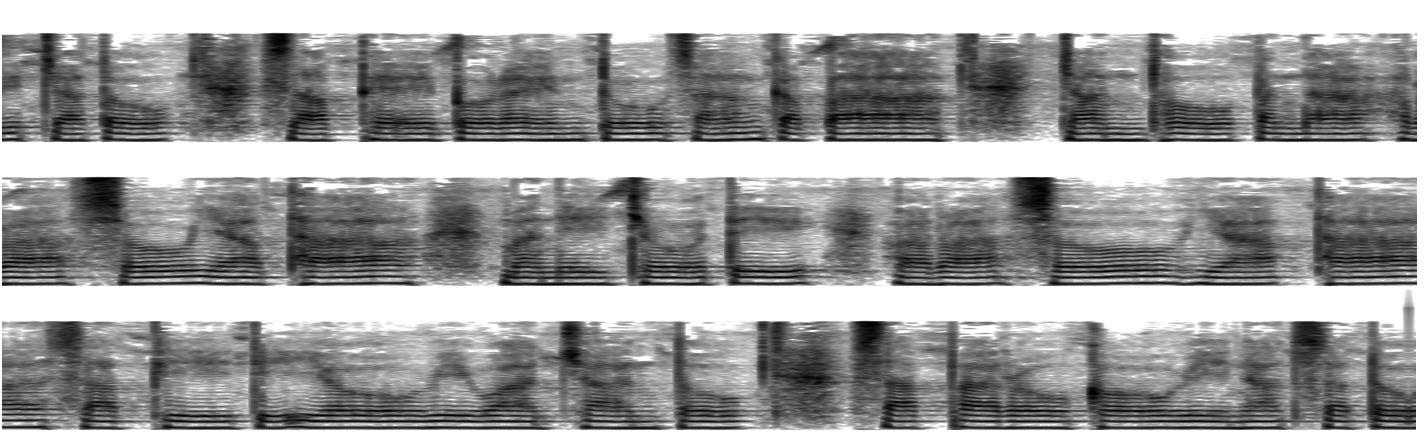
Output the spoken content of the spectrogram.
มิจจโตสัพเพปุเรนตุสังกปา จันโทปนะระโสยธามณิโชติระโสยธาสัพพิติโยวิวัจจันโตสัพพโรโควินัสตุ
